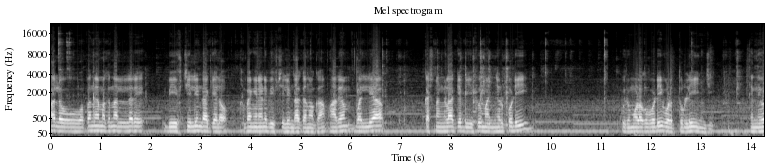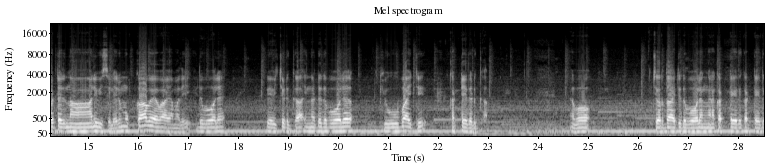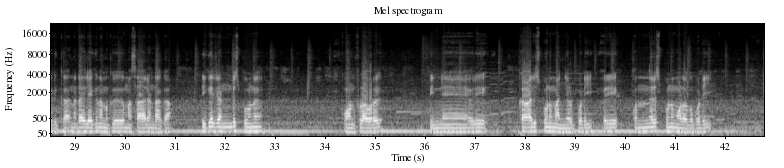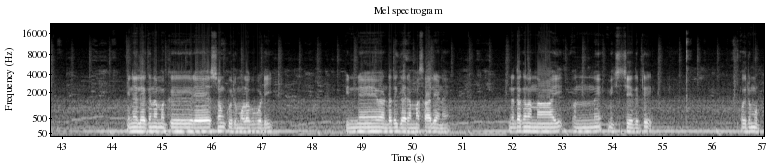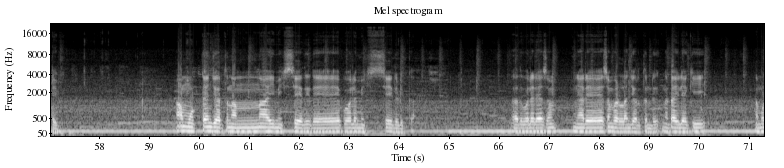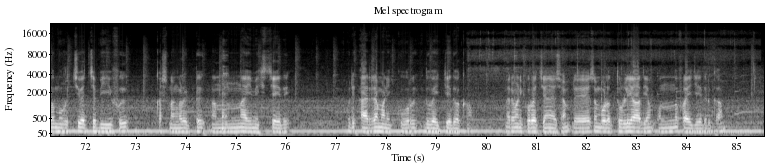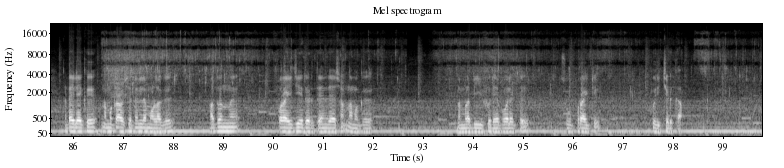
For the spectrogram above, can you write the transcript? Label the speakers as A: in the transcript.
A: Hello അപ്പം നമുക്ക് നല്ലൊരു ബീഫ് ചില്ലി ഉണ്ടാക്കിയാലോ? അപ്പം എങ്ങനെയാണ് ബീഫ് ചില്ലി ഉണ്ടാക്കാൻ നോക്കാം? ആദ്യം വലിയ കഷ്ണങ്ങളാക്കിയ ബീഫ് മഞ്ഞൾപ്പൊടി കുരുമുളക് പൊടി വെളുത്തുള്ളി ഇഞ്ചി എന്നിവ ഇട്ടൊരു നാല് വിസിൽ ഒരു മുക്കാ വേവായാൽ മതി. ഇതുപോലെ വേവിച്ചെടുക്കുക. എന്നിട്ട് ഇതുപോലെ ക്യൂബായിട്ട് കട്ട് ചെയ്തെടുക്കുക. അപ്പോൾ ചെറുതായിട്ട് ഇതുപോലെ അങ്ങനെ കട്ട് ചെയ്ത് കട്ട് ചെയ്ത് എടുക്കുക. എന്നിട്ട് അതിലേക്ക് നമുക്ക് മസാല ഉണ്ടാക്കാം. ഇതിലേക്ക് രണ്ട് സ്പൂണ് കോൺഫ്ലവർ പിന്നെ ഒരു കാൽ സ്പൂണ് മഞ്ഞൾപ്പൊടി ഒരു ഒന്നര സ്പൂണ് മുളക് പൊടി. പിന്നെ അതിലേക്ക് നമുക്ക് രേശം കുരുമുളക് പൊടി. പിന്നെ വേണ്ടത് ഗരം മസാലയാണ്. പിന്നെ ഇതൊക്കെ നന്നായി ഒന്ന് മിക്സ് ചെയ്തിട്ട് ഒരു മുട്ടയും. ആ മുട്ടയും ചേർത്ത് നന്നായി മിക്സ് ചെയ്ത് ഇതേപോലെ മിക്സ് ചെയ്തെടുക്കുക അതുപോലെ രസം ഞാൻ രേശം വെള്ളം ചേർത്തിട്ടുണ്ട്. എന്നിട്ട് അതിലേക്ക് നമ്മൾ മുറിച്ച് വെച്ച ബീഫ് കഷ്ണങ്ങളിട്ട് നന്നായി മിക്സ് ചെയ്ത് ഒരു അരമണിക്കൂർ ഇത് വെയിറ്റ് ചെയ്ത് വെക്കണം. അരമണിക്കൂർ വെച്ചതിന് ശേഷം ലേശം വെളുത്തുള്ളി ആദ്യം ഒന്ന് ഫ്രൈ ചെയ്തെടുക്കാം. അതിലേക്ക് നമുക്ക് ആവശ്യത്തിനുള്ള മുളക് അതൊന്ന് ഫ്രൈ ചെയ്തെടുത്തതിന് ശേഷം നമുക്ക് നമ്മളെ ബീഫ് ഇതേപോലെ ഇട്ട് സൂപ്പറായിട്ട് പൊരിച്ചെടുക്കാം.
